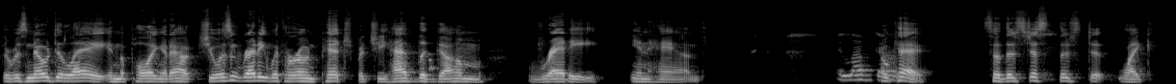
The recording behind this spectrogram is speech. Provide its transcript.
There was no delay in the pulling it out. She wasn't ready with her own pitch, but she had the gum ready in hand. I love gum. Okay. So there's just there's just like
